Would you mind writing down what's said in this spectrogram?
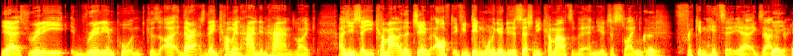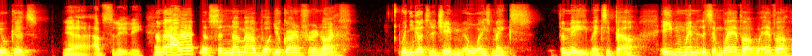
Yeah, it's really, really important because they're actually, they come in hand in hand. Like as you mm. say, you come out of the gym after if you didn't want to go do the session, you come out of it and you're just like freaking hit it. Yeah, exactly. Yeah, you feel good. Yeah, absolutely. No matter how, listen, no matter what you're going through in life, when you go to the gym, it always makes for me, it makes it better. Even when, listen, whatever, whatever,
